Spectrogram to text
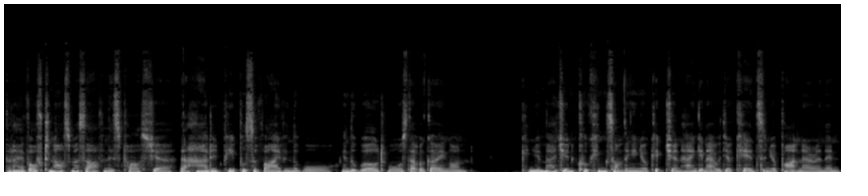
But I have often asked myself in this past year that how did people survive in the war, in the world wars that were going on? Can you imagine cooking something in your kitchen, hanging out with your kids and your partner, and then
